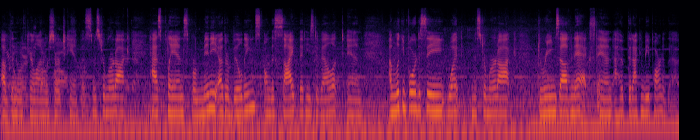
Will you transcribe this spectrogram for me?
of the North Carolina Research Campus. Mr. Murdock has plans for many other buildings on this site that he's developed, and I'm looking forward to see what Mr. Murdock dreams of next, and I hope that I can be a part of that.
